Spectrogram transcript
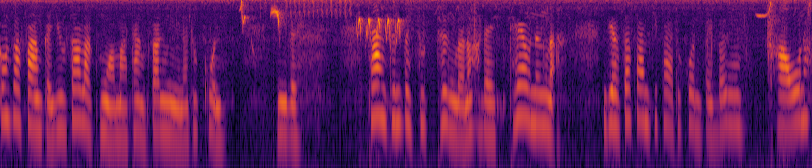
ก้องซาฟาร์มกับยูซาหลักหัวมาทางฝั่งนี้นะทุกคนนี่เลยทางขึ้นไปสุดถึงแล้วเนาะได้แถวหนึงล่ะ เดี๋ยวซาฟาร์มสิพาทุกคนไปเบิ้งเขาเนาะ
